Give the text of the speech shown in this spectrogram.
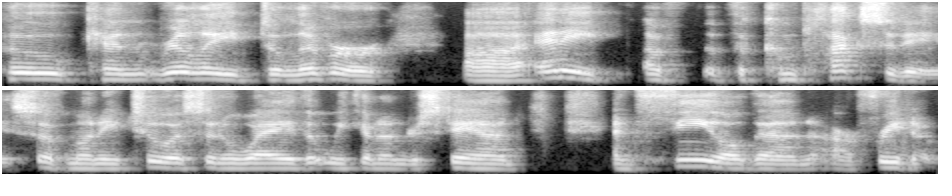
who can really deliver uh, any of the complexities of money to us in a way that we can understand and feel then our freedom.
